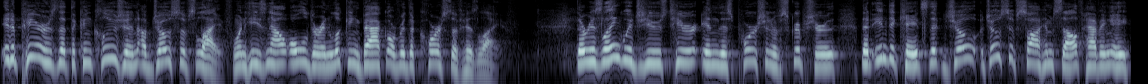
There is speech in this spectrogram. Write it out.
It appears that the conclusion of Joseph's life, when he's now older and looking back over the course of his life, there is language used here in this portion of Scripture that indicates that jo- Joseph saw himself having a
